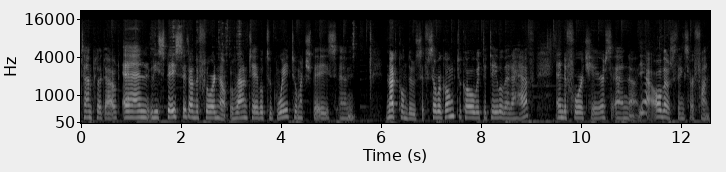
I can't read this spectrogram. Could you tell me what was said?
template out and we spaced it on the floor. Now, a round table took way too much space and not conducive. So we're going to go with the table that I have and the four chairs and uh, yeah, all those things are fun.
